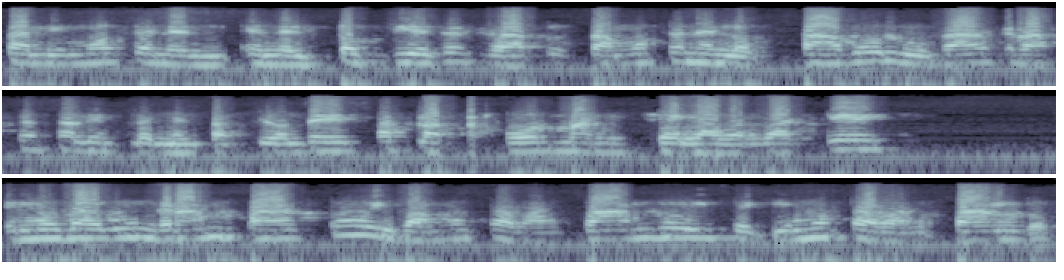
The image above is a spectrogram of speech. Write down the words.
salimos en el, en el top 10 de datos, estamos en el octavo lugar gracias a la implementación de esta plataforma, Michelle. La verdad que hemos dado un gran paso y vamos avanzando y seguimos avanzando.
